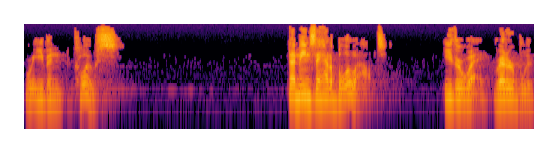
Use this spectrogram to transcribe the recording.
were even close. That means they had a blowout either way, red or blue.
